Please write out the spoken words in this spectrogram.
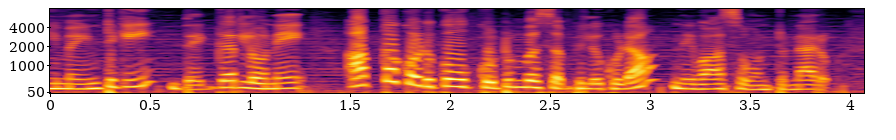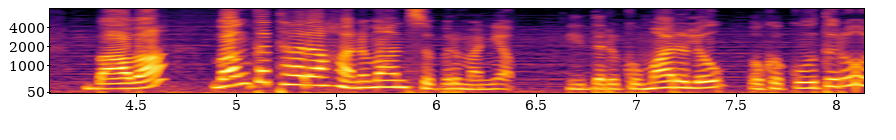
ఈమె ఇంటికి దగ్గర్లోనే అక్క కొడుకు కుటుంబ సభ్యులు కూడా నివాసం ఉంటున్నారు. బావ వంకథార హనుమాన్ సుబ్రహ్మణ్యం. ఇద్దరు కుమారులు ఒక కూతురు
